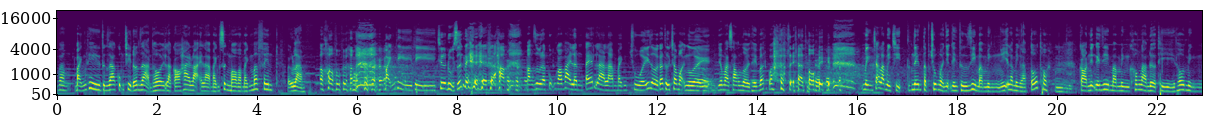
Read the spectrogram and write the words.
Vâng bánh thì thực ra cũng chỉ đơn giản thôi là có hai loại là bánh sừng bò và bánh muffin. Tự làm không. Bánh thì thì chưa đủ sức để làm. Mặc dù là cũng có vài lần test là làm bánh chuối rồi các thứ cho mọi người. Ừ. nhưng mà xong rồi thấy vất quá thế là thôi. Mình chắc là mình chỉ nên tập trung vào những cái thứ gì mà mình nghĩ là mình làm tốt thôi. Ừ. còn những cái gì mà mình không làm được thì thôi mình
